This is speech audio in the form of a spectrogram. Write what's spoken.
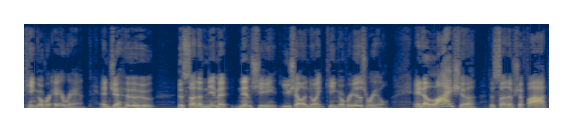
king over Aram, and Jehu, the son of Nimshi, you shall anoint king over Israel, and Elisha, the son of Shaphat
